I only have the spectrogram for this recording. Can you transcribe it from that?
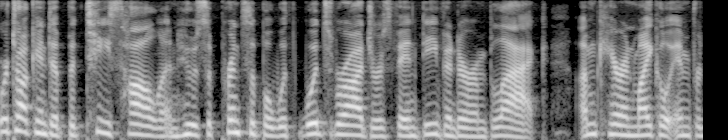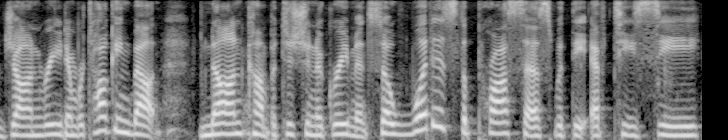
We're talking to Patisse Holland, who's a principal with Woods Rogers, Van Deventer, and Black. I'm Karen Michael in for John Reid, and we're talking about non competition agreements. So, what is the process with the FTC?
